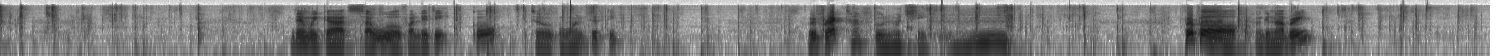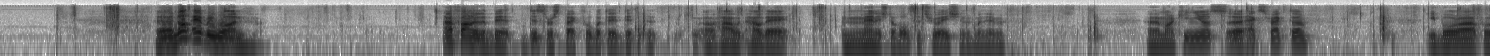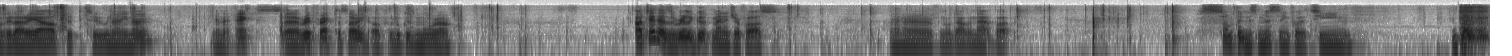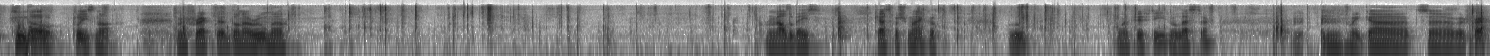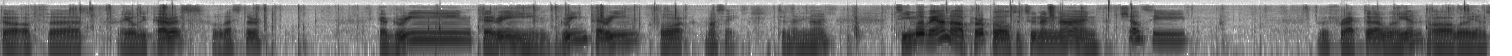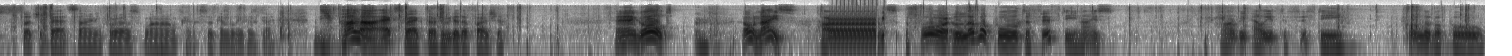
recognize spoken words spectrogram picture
Then we got Saul for Atletico to 150. Refractor Bonucci. Mm. Purple Gnabry. Uh, not everyone. I found it a bit disrespectful what they did, uh, how how they managed the whole situation with him. Uh, Marquinhos uh, X Factor. Iborra for Villarreal to 299 and an X uh, refractor, sorry, of Lucas Moura. Arteta is a really good manager for us. I have no doubt in that, but something is missing for the team. no, please not. Refractor Donnarumma. Ronaldo base. Kasper Schmeichel. Blue. 150, Leicester. we got uh, refractor of uh, Ayoze Perez Leicester. Got green Perrine, green Perrine for Marseille, 299. Timo Werner, purple to 299. Chelsea. Refractor, Willian. Oh, Willian's such a bad signing for us. Wow, okay, I still can't believe this guy. Dybala, X-Factor, schon wieder der falsche. And gold. Oh, nice. Harvey for Liverpool to 50. Nice. Harvey Elliott to 50 for Liverpool.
